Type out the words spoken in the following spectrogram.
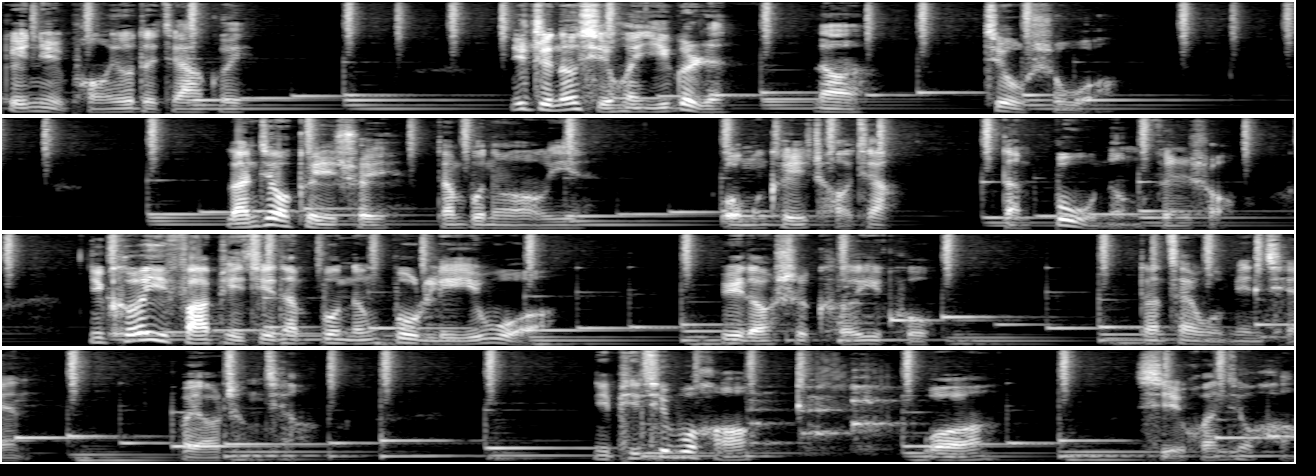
给女朋友的家规。你只能喜欢一个人那就是我。懒觉可以睡但不能熬夜。我们可以吵架但不能分手。你可以发脾气但不能不理我。遇到事可以哭但在我面前不要逞强。你脾气不好我喜欢就好。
